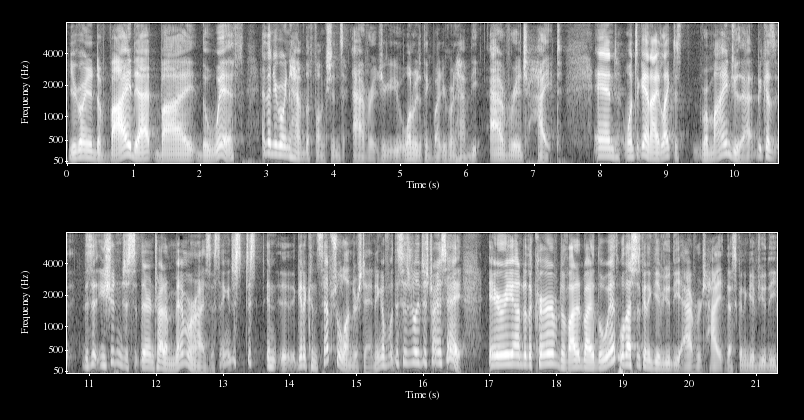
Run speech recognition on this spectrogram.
You're going to divide that by the width, and then you're going to have the function's average. You, you, one way to think about it, you're going to have the average height. And once again, I'd like to remind you that because this is, you shouldn't just sit there and try to memorize this thing and just, just in, uh, get a conceptual understanding of what this is really just trying to say. Area under the curve divided by the width, well, that's just going to give you the average height. That's going to give you the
